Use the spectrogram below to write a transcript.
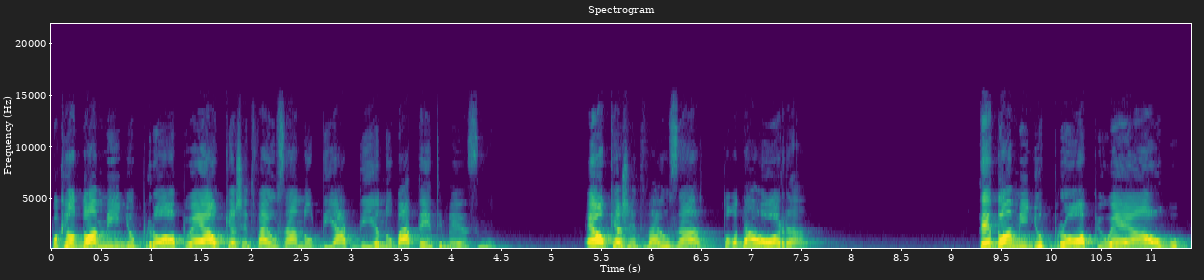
Porque o domínio próprio é algo que a gente vai usar no dia a dia, no batente mesmo. É o que a gente vai usar toda hora. Ter domínio próprio é algo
